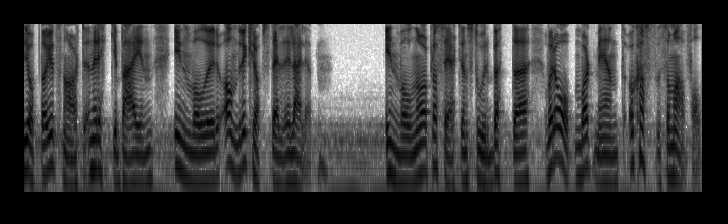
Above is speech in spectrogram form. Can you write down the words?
De oppdaget snart en rekke bein, innvoller og andre kroppsdeler i leiligheten. Innvollene var plassert i en stor bøtte og var åpenbart ment å kastes som avfall.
